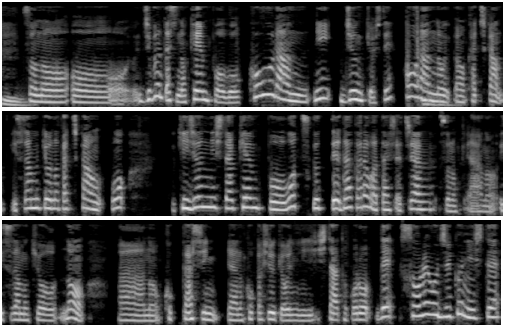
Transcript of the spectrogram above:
うん。その、お自分たちの憲法をコーランに準拠して、コーランのあ価値観、イスラム教の価値観を基準にした憲法を作って、だから私たちは、その、あの、イスラム教の、あの、国家神、あの、国家宗教にしたところで、それを軸にして、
